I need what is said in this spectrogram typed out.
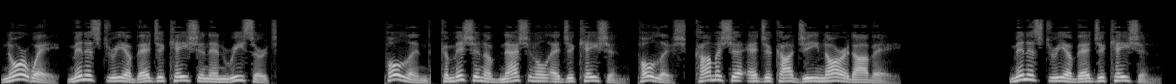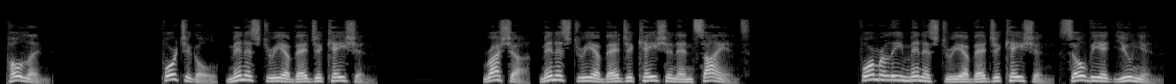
Norway, Ministry of Education and Research. Poland, Commission of National Education Polish, Komisja Edukacji Narodowej. Ministry of Education Poland. Portugal, Ministry of Education. Russia, Ministry of Education and Science. Formerly Ministry of Education Soviet Union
